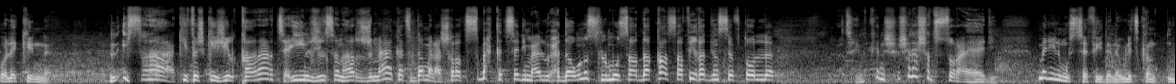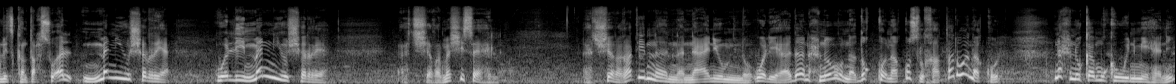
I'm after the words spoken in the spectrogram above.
ولكن الإسراع كيفاش كيجي القرار تعيين الجلسة نهار الجمعة كتبدا من 10 الصباح كتسالي مع الوحدة ونص المصادقة. صافي غادي نصيفطوا ما يمكنش علاش هذه السرعة هذه من المستفيد؟ أنا وليت كن وليت كنطرح سؤال من يشرع؟ ولمن يشرع؟ هذا الشيء راه ماشي سهل هذا الشيء راه غادي نعانيو منه. ولهذا نحن ندق ناقوس الخطر ونقول نحن كمكون مهني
